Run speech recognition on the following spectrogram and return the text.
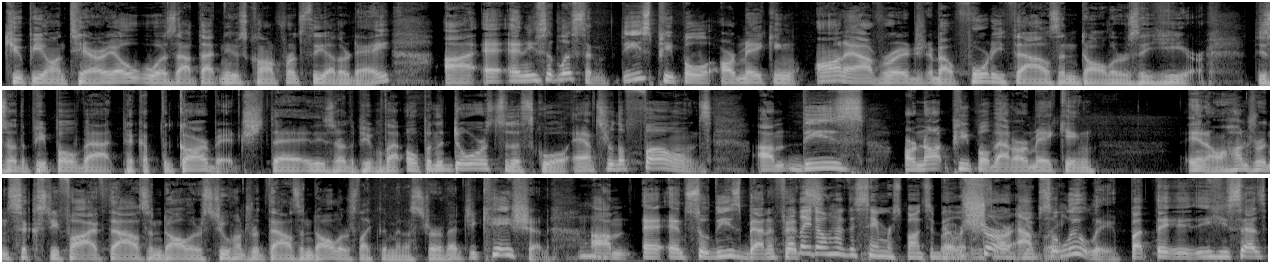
CUPE Ontario, was at that news conference the other day, uh, and, and, he said, listen, these people are making, on average, about $40,000 a year. These are the people that pick up the garbage. They, these are the people that open the doors to the school, answer the phones. Um, these are not people that are making – you know, $165,000, $200,000 like the Minister of Education. Mm-hmm. Um, and, and, so these benefits. Well, they don't have the same responsibilities. Sure, arguably. absolutely. But they, he says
